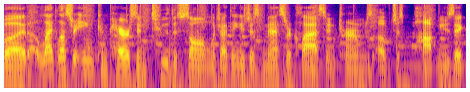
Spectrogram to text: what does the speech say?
but lackluster in comparison to the song, which I think is just masterclass in terms of just pop music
